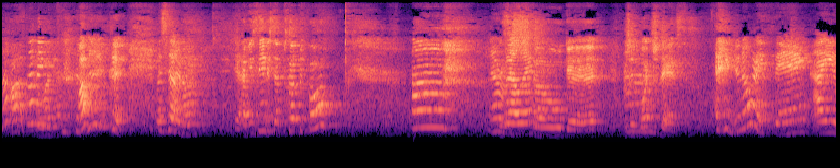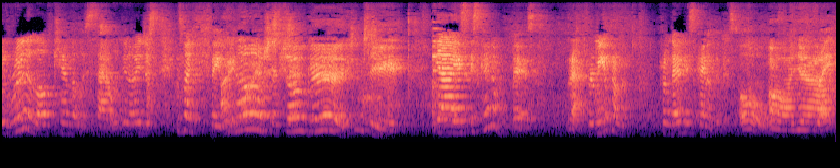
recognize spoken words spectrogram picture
no, Ah, nothing. no. Oh. Good. Let's So, yeah. Have you seen this episode before? Uh, not This is really. so good. You should watch this. you know what I think? I really love Kendall style. You know, it just it's my favorite. I know, she's so sure. good, isn't she? Yeah, it's, it's kind of best. Right. For me, from from there, it's kind of the best. Oh. Oh yeah. Right.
